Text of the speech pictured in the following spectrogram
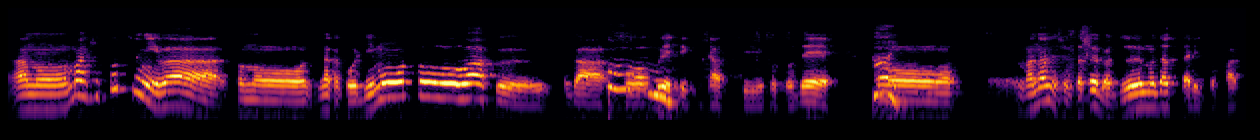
あの、まあ、一つには、その、なんかこう、リモートワークがこう増えてきたっていうことで、その、まあ、なんでしょう、例えば、ズームだったりとかっ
